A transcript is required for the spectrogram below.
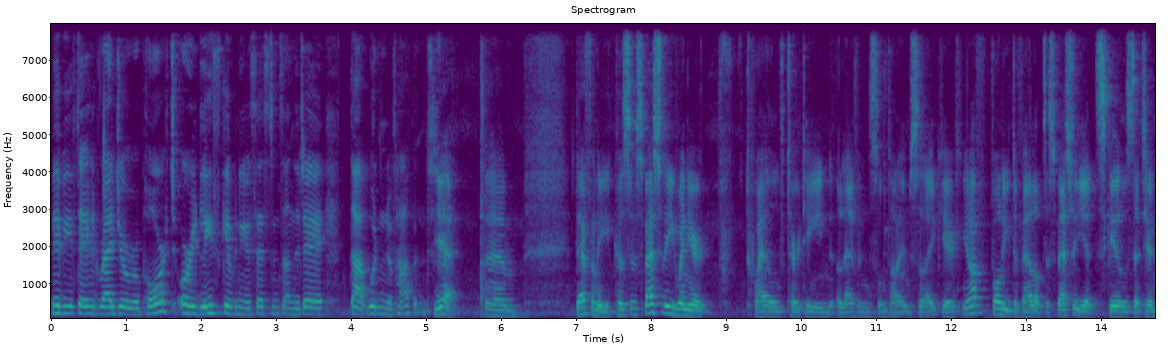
maybe if they had read your report or at least given you assistance on the day that wouldn't have happened. Yeah, um, definitely. Because especially when you're 12, 13, 11 sometimes, like you're, you're not fully developed, especially at skills that you're,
